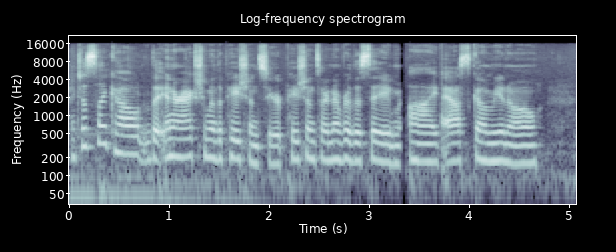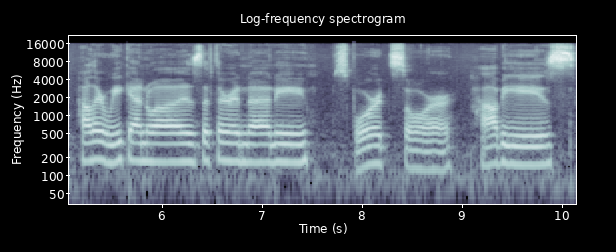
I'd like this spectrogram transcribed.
I just like how the interaction with the patients here. Patients are never the same. I ask them, you know, how their weekend was, if they're into any sports or hobbies,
